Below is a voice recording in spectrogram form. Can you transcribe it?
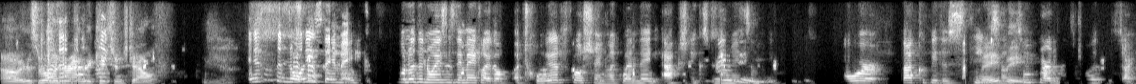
oh, just running around the kitchen shelf. Yeah. Isn't the noise they make one of the noises they make like a, a toilet flushing, like when they actually exterminate something? Or that could be this theme Maybe. song. Some part of it's toilet. Sorry.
